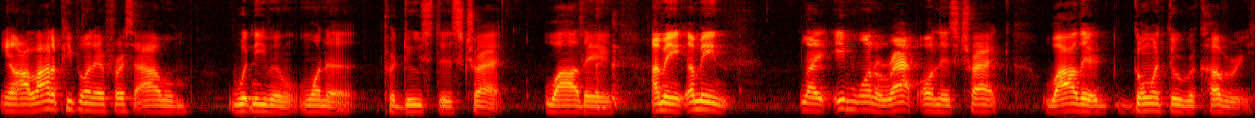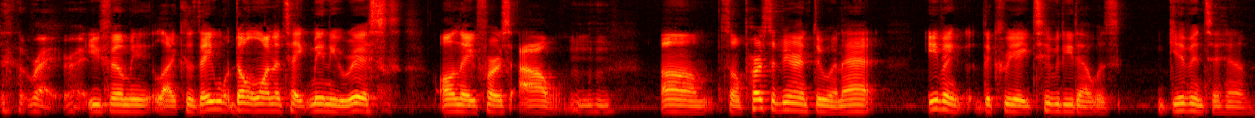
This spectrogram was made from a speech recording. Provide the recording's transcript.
You know, a lot of people on their first album wouldn't even want to produce this track while they I mean, I mean like even want to rap on this track while they're going through recovery. right, right. You feel me? Like cuz they don't want to take many risks on their first album. Um so persevering through and that even the creativity that was given to him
